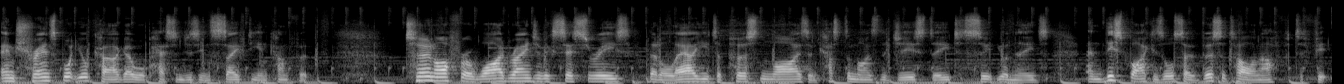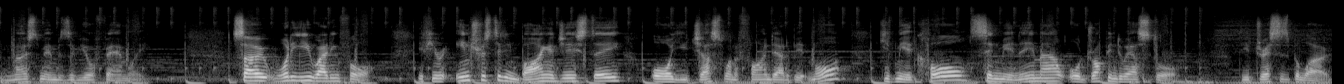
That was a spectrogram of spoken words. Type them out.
and transport your cargo or passengers in safety and comfort. Tern offer a wide range of accessories that allow you to personalise and customise the GSD to suit your needs and this bike is also versatile enough to fit most members of your family. So what are you waiting for? If you're interested in buying a GSD or you just want to find out a bit more, give me a call, send me an email or drop into our store. The address is below.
